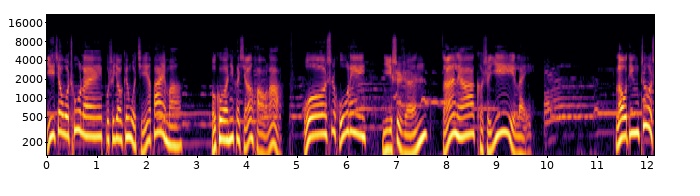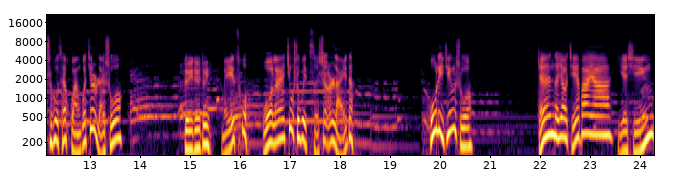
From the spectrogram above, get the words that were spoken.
你叫我出来，不是要跟我结拜吗？不过你可想好了，我是狐狸，你是人，咱俩可是异类。老丁这时候才缓过劲儿来说：“对对对，没错，我来就是为此事而来的。”狐狸精说：“真的要结拜呀，也行。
